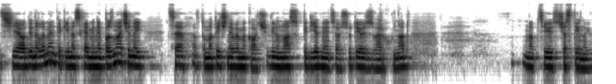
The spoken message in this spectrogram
ще один елемент, який на схемі не позначений, це автоматичний вимикач. Він у нас під'єднується ось сюди, ось зверху, над, над цією частиною.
